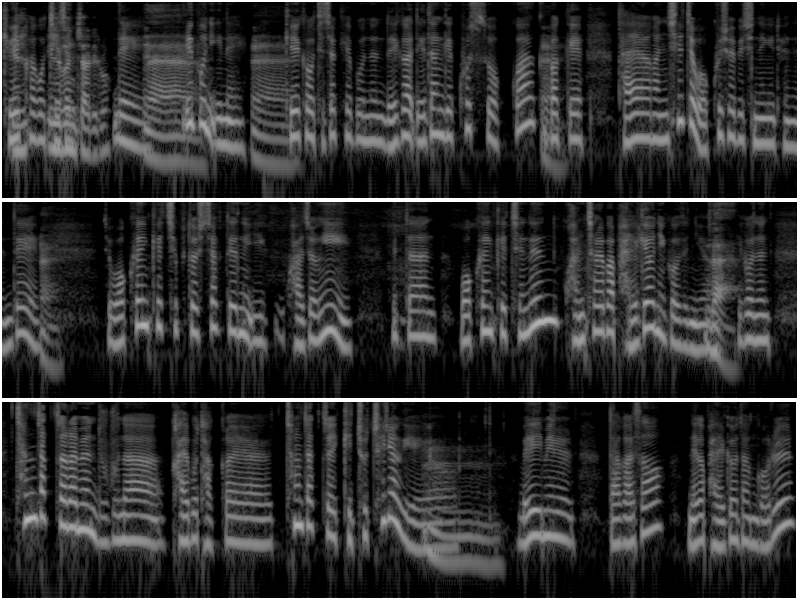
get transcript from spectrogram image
기획하고 1, 제작 1분짜리로? 네. 예. 1분 이내 예. 기획하고 제작해 보는 내가 네 단계 coursework과 그 밖에 예. 다양한 실제 워크숍이 진행이 되는데 예. 이제 Walk and Catch부터 시작되는 이 과정이 일단 Walk and Catch는 관찰과 발견이거든요. 네. 이거는 창작자라면 누구나 갈고 닦아야 할 창작자의 기초 체력이에요. 음. 매일매일 나가서 내가 발견한 거를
